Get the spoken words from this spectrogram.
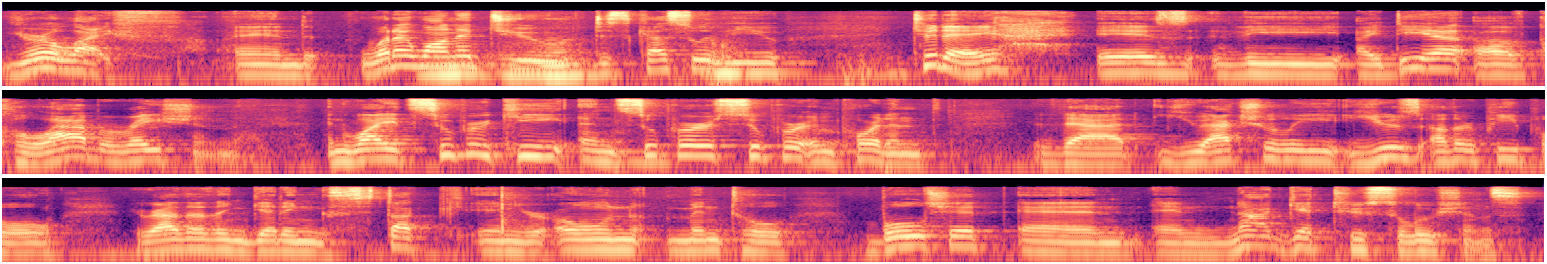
your life. And what I wanted to discuss with you today is the idea of collaboration and why it's super key and super, super important that you actually use other people rather than getting stuck in your own mental bullshit and and not get to solutions.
